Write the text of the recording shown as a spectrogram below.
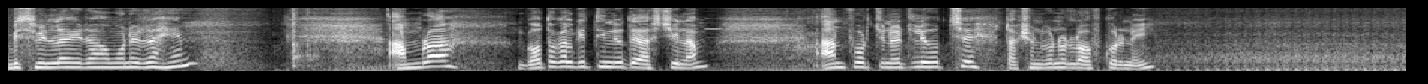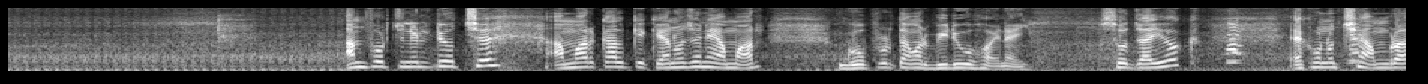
বিসমিল্লাহ রহমানের রাহিম। আমরা গতকালকে তিনজুতে আসছিলাম। আনফর্চুনেটলি হচ্ছে টাকশন কন্ট্রোল অফ করে নেই। আনফর্চুনেটলি হচ্ছে, আমার কালকে কেন জানি আমার গোপ্রোতে আমার ভিডিও হয় নাই। সো যাই হোক এখন হচ্ছে আমরা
